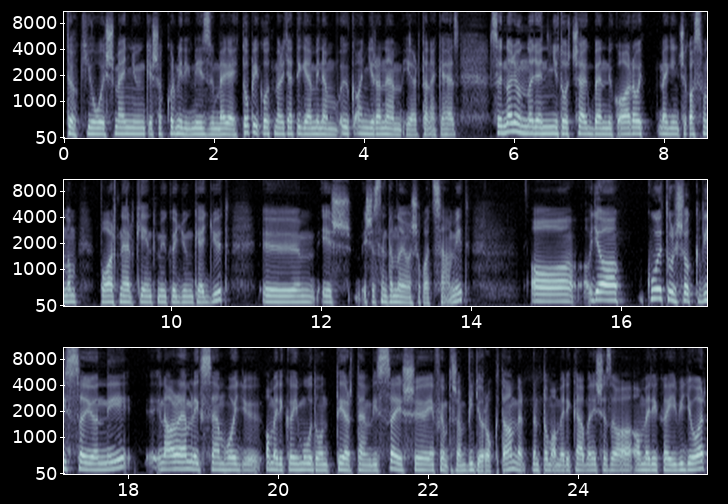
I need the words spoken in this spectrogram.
tök jó, és menjünk, és akkor mindig nézzünk meg egy topikot, mert hát igen, mi nem, ők annyira nem értenek ehhez. Szóval nagyon-nagyon nyitottság bennük arra, hogy megint csak azt mondom, partnerként működjünk együtt, és, és ez szerintem nagyon sokat számít. A, ugye a kultúrsok visszajönni, én arra emlékszem, hogy amerikai módon tértem vissza, és én folyamatosan vigyorogtam, mert nem tudom, Amerikában is ez az amerikai vigyor,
